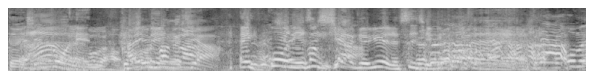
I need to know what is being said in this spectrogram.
对，先过年，还没放个假。哎，过年是下个月的事情，你过什么年？对啊，我们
